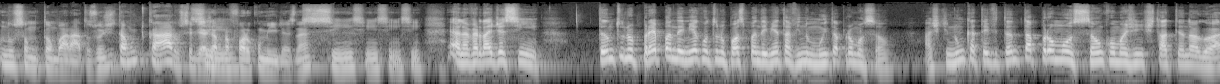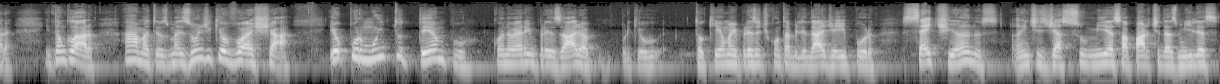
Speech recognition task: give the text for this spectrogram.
não são tão baratas. Hoje está muito caro você viajar para fora com milhas, né? Sim, sim, sim, sim. É, na verdade, assim, tanto no pré-pandemia quanto no pós-pandemia está vindo muita promoção. Acho que nunca teve tanta promoção como a gente está tendo agora. Então, claro, ah, Matheus, mas onde que eu vou achar? Eu, por muito tempo, quando eu era empresário, porque eu toquei uma empresa de contabilidade aí por sete anos, antes de assumir essa parte das milhas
